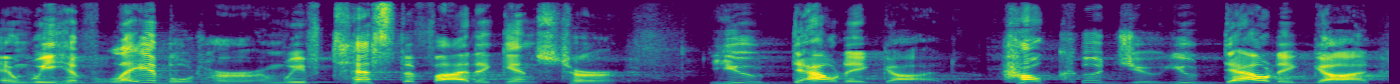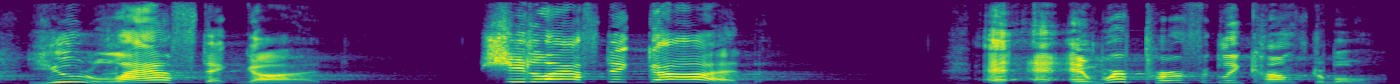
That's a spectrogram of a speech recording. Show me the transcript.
And we have labeled her and we've testified against her. You doubted God. How could you? You doubted God. You laughed at God. She laughed at God. And, and we're perfectly comfortable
